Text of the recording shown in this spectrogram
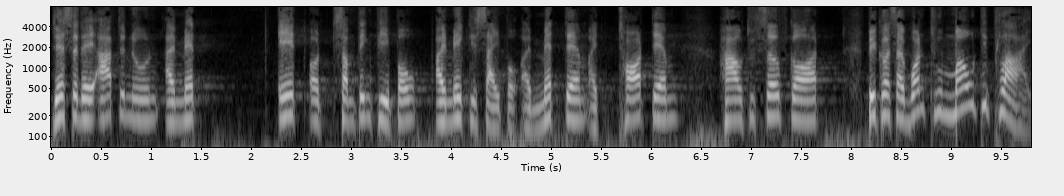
Yesterday afternoon, I met eight or something people. I make disciple. I met them. I taught them how to serve God because I want to multiply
